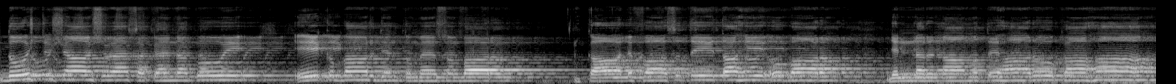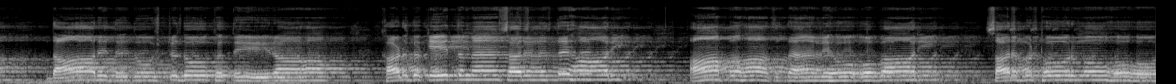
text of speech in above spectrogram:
ਦੋਸ਼ਟ ਸ਼ਾਸ਼ਵੈ ਸਕੈ ਨ ਕੋਏ। ਏਕ ਬਾਰ ਜਿਨ ਤੁਮੈ ਸੰਭਾਰਾ, ਕਾਲ ਫਾਸ ਤੇ ਤਾਹੇ ਉਬਾਰਾ। ਜਿਨਰ ਨਾਮ ਤਿਹਾਰੋ ਕਾਹਾ, ਦਾਰਿਦ ਦੋਸ਼ਟ ਦੋਖ ਤੇਰਾ। ਖੜਗ ਕੇਤ ਮੈਂ ਸਰਨ ਤਿਹਾਰੀ, ਆਪ ਹਾਥ ਤੈ ਲਿਓ ਉਬਾਰੀ, ਸਰਬ ਠੋਰ ਮੋਹ ਹੋ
